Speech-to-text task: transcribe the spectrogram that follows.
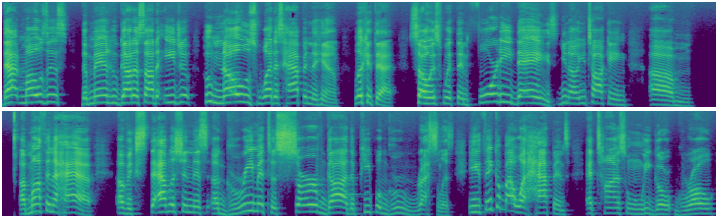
That Moses, the man who got us out of Egypt, who knows what has happened to him? Look at that. So it's within 40 days, you know, you're talking um, a month and a half of establishing this agreement to serve God, the people grew restless. And you think about what happens at times when we go, grow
